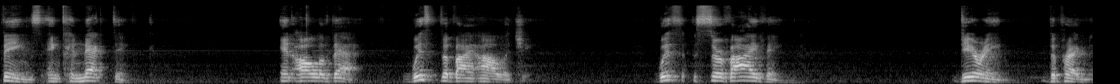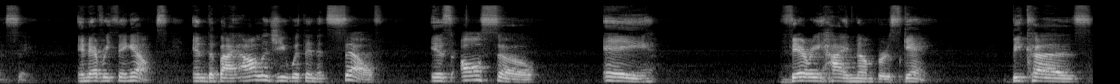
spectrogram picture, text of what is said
things and connecting, and all of that with the biology, with surviving during the pregnancy, and everything else. And the biology within itself is also a very high numbers game because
